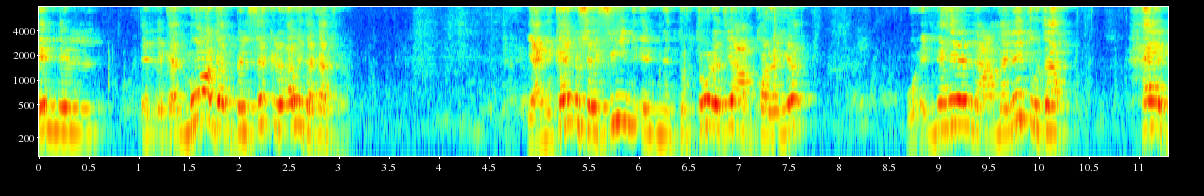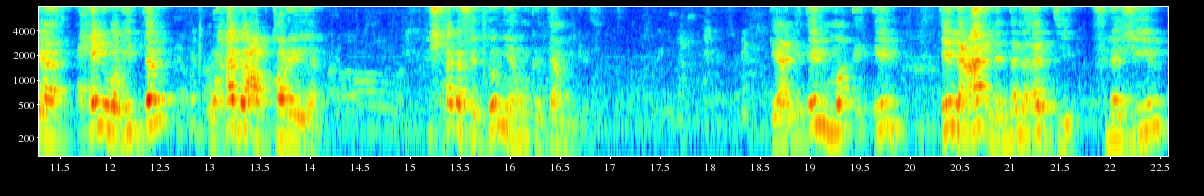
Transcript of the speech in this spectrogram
إن ال- اللي كان معجب بالفكر قوي دكاترة. يعني كانوا شايفين إن الدكتورة دي عبقرية وإن هي اللي عملته ده حاجة حلوة جدا وحاجة عبقرية. مفيش حاجة في الدنيا ممكن تعمل كده. يعني إيه الم... إيه إيه العقل إن أنا أدي فلاجيل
